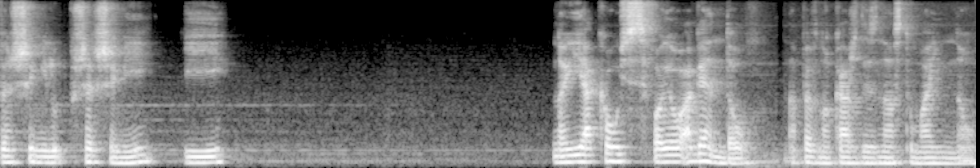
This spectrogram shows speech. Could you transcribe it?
węższymi lub szerszymi i no i jakąś swoją agendą. Na pewno każdy z nas tu ma inną.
